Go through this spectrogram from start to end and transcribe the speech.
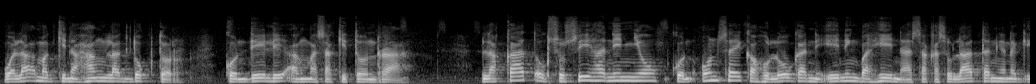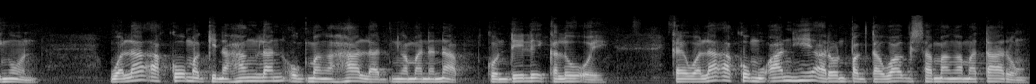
wala magkinahanglag doktor kundili ang masakiton ra. Lakat og susihan ninyo kung unsay kahulugan ni ining bahina sa kasulatan nga nag-ingon. Wala ako magkinahanglan og mga halad nga mananap kundili kaluoy. Kay wala ako muanhi aron pagtawag sa mga matarong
